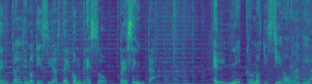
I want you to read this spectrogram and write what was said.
Central de Noticias del Congreso presenta el micro noticiero radial.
